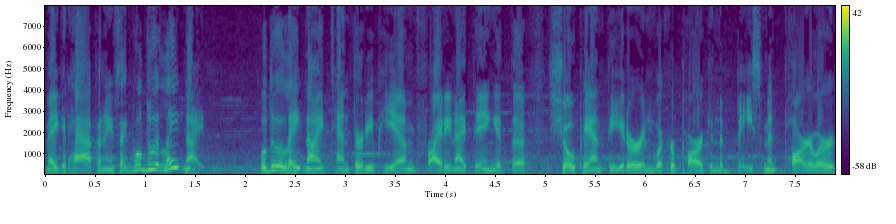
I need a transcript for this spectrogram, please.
make it happen. And he's like, We'll do it late night. We'll do a late night, 10:30 p.m. Friday night thing at the Chopin Theater in Wicker Park in the basement parlor,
